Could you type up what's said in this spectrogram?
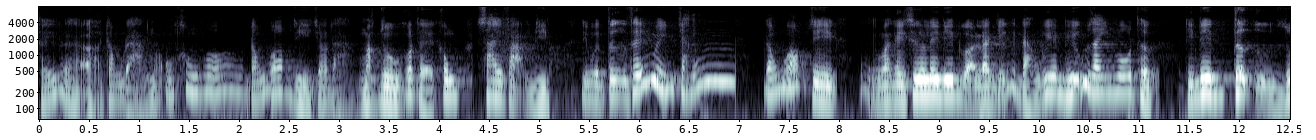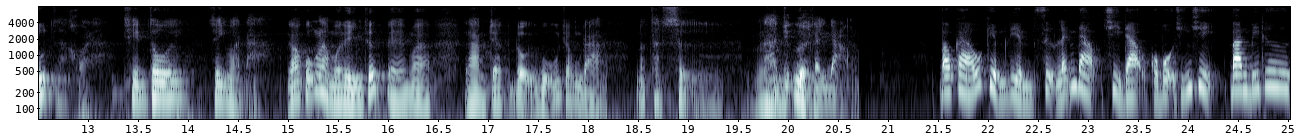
thấy là ở trong đảng nó cũng không có đóng góp gì cho đảng mặc dù có thể không sai phạm gì nhưng mà tự thấy mình chẳng đóng góp gì. Mà ngày xưa Lenin gọi là những đảng viên hữu danh vô thực thì nên tự rút ra khỏi đảng. Xin tôi sinh hoạt đảng. Nó cũng là một hình thức để mà làm cho đội ngũ trong đảng nó thật sự là những người lãnh đạo. Báo cáo kiểm điểm sự lãnh đạo chỉ đạo của Bộ Chính trị, Ban Bí thư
